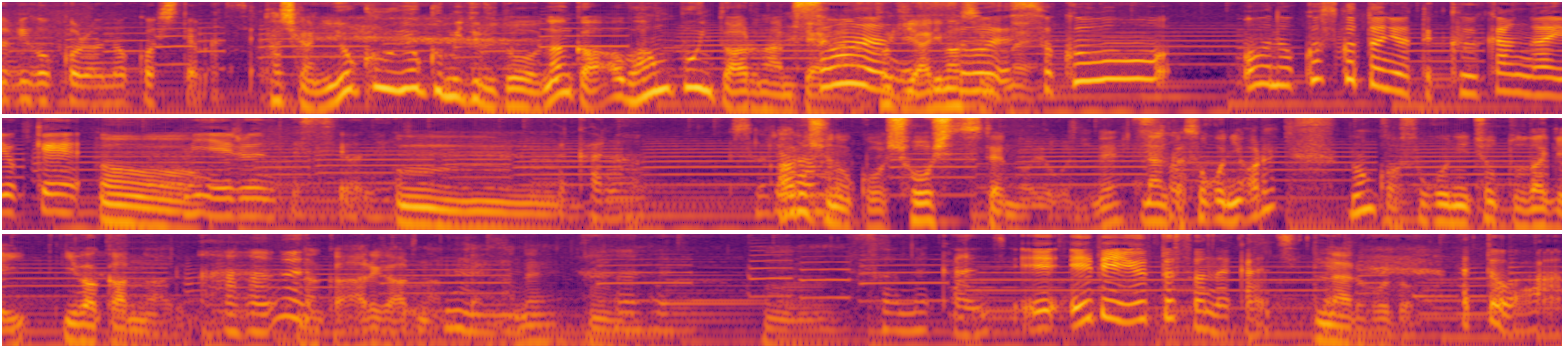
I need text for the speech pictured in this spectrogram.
遊び心を残してますよ確かによくよく見てるとなんかあワンポイントあるなみたいな時ありますよね。そこを残すことによって空間が余計うん。見えるんですよね、だからある種のこう消失点のようにねなんかそこにあれ？なんかそこにちょっとだけ違和感のある。はいなんかあれがあるなみたいなね、そんな感じ。え絵で言うとそんな感じなるほど、あとはあ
